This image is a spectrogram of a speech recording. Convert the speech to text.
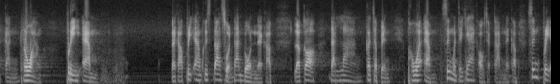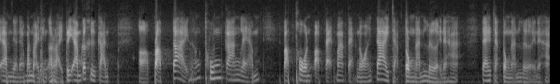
กกันระหว่าง pre amp นะครับ pre amp คือด้านส่วนด้านบนนะครับ แล้วก็ด้านล่างก็จะเป็น power amp ซึ่งมันจะแยกออกจากกันนะครับ ซึ่ง pre amp เนี่ยนะมันหมายถึงอะไร pre amp ก็คือการปรับได้ทั้งทุ้มกลางแหลม ปรับโทน ปรับแตกมากแตกน้อยได้จากตรงนั้นเลยนะฮะได้จากตรงนั้นเลยนะฮะ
